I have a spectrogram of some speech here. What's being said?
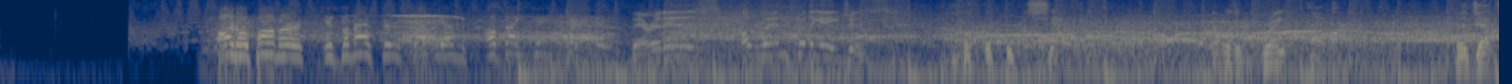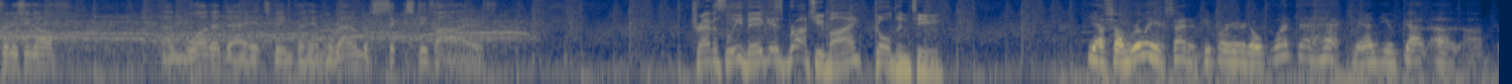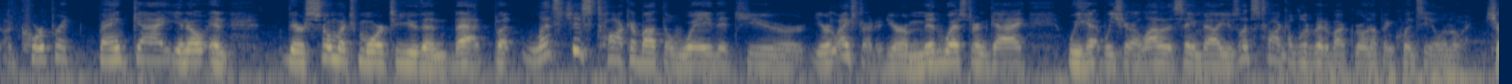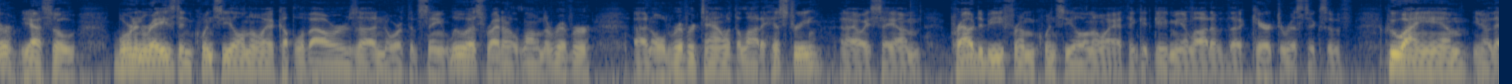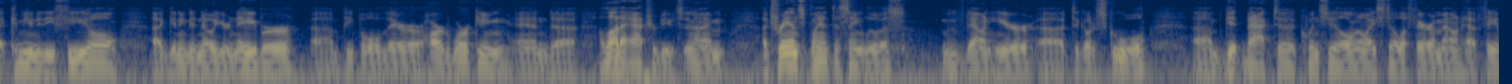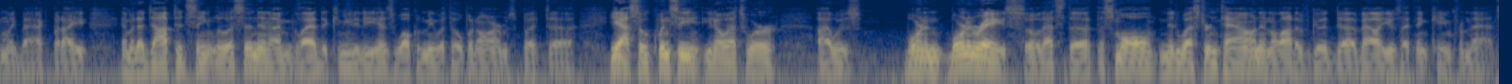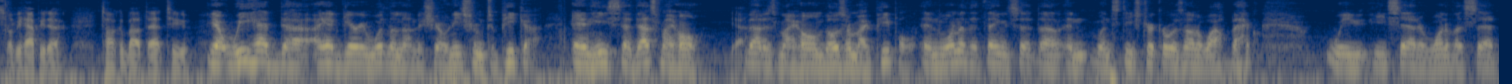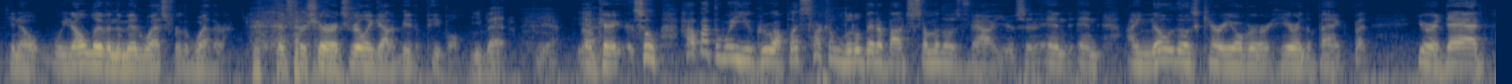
Arnold Palmer is the Masters champion of 1960. There it is, a win for the ages. Oh, Jack. That was a great putt. Bill Jack finishing off. And what a day it's been for him. A round of 65. Travis Liebig is brought to you by Golden Tee. Yeah, so I'm really excited. People are going to go, what the heck, man? You've got a, a, a, corporate bank guy, you know, and there's so much more to you than that. But let's just talk about the way that your your life started. You're a Midwestern guy. We have we share a lot of the same values. Let's talk a little bit about growing up in Quincy, Illinois. Sure. Yeah. So born and raised in Quincy, Illinois, a couple of hours uh, north of St. Louis, right out along the river an old river town with a lot of history. And I always say I'm proud to be from Quincy, Illinois. I think it gave me a lot of the characteristics of who I am, you know, that community feel, uh, getting to know your neighbor. Uh, people there are hardworking and uh, a lot of attributes. And I'm a transplant to St. Louis, moved down here uh, to go to school um, get back to Quincy, Illinois, still a fair amount, have family back. But I am an adopted St. Louisan, and I'm glad the community has welcomed me with open arms. But uh, yeah, so Quincy, you know, that's where I was born and born and raised. So that's the the small midwestern town, and a lot of good uh, values I think came from that. So I'll be happy to talk about that too. Yeah, we had uh, I had Gary Woodland on the show, and he's from Topeka, and he said that's my home. Yeah. That is my home. Those are my people. And one of the things that, uh, and when Steve Stricker was on a while back, we he said, or one of us said, you know, we don't live in the Midwest for the weather. That's for sure. It's really got to be the people. You bet. Yeah. yeah. Okay. So, how about the way you grew up? Let's talk a little bit about some of those values, and and and I know those carry over here in the bank, but you're a dad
